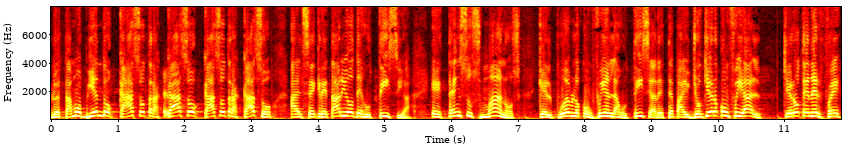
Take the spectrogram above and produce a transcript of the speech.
Lo estamos viendo caso tras caso, caso tras caso al secretario de justicia. Está en sus manos que el pueblo confíe en la justicia de este país. Yo quiero confiar, quiero tener fe,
